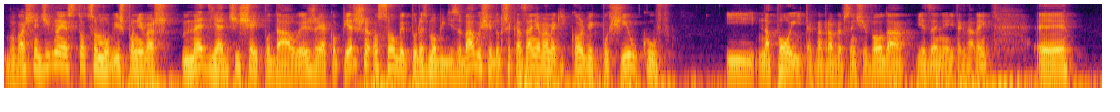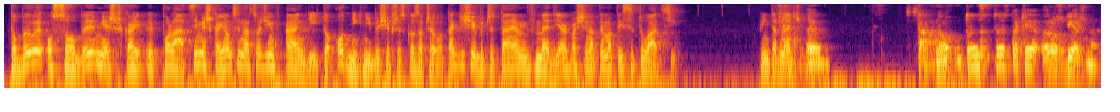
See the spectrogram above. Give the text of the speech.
Bo właśnie dziwne jest to, co mówisz, ponieważ media dzisiaj podały, że jako pierwsze osoby, które zmobilizowały się do przekazania wam jakichkolwiek posiłków i napoi, tak naprawdę w sensie woda, jedzenie i tak dalej, e, to były osoby, mieszka- Polacy mieszkający na co dzień w Anglii. To od nich niby się wszystko zaczęło. Tak dzisiaj wyczytałem w mediach właśnie na temat tej sytuacji. W internecie. E, Tak, no to jest, to jest takie rozbieżne.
